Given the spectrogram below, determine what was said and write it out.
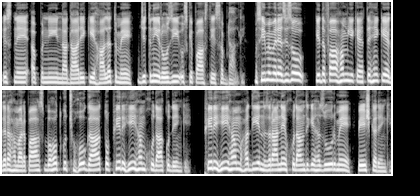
اس نے اپنی ناداری کی حالت میں جتنی روزی اس کے پاس تھی سب ڈال دی۔ مسیح میں میرے عزیزو کی دفعہ ہم یہ کہتے ہیں کہ اگر ہمارے پاس بہت کچھ ہوگا تو پھر ہی ہم خدا کو دیں گے۔ پھر ہی ہم حدی نذرانے خداوند کے حضور میں پیش کریں گے۔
